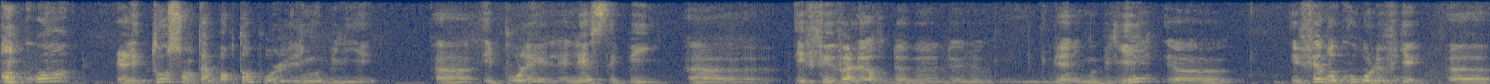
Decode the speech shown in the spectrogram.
En quoi les taux sont importants pour l'immobilier? Euh, et pour les, les- les SCPI Euh, Effet valeur de- de- de- du bien immobilier, euh, effet recours au levier. Euh,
